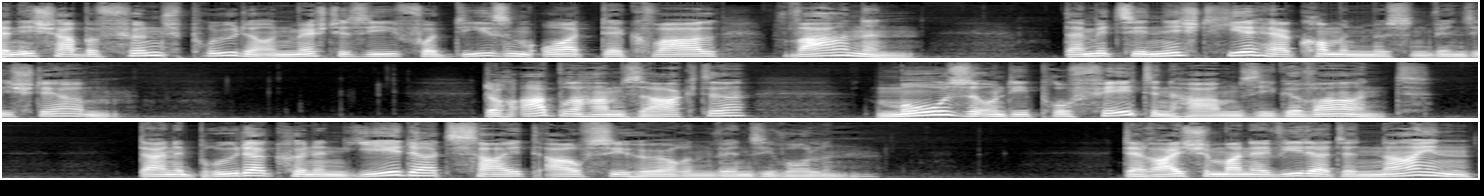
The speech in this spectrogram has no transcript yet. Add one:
denn ich habe fünf Brüder und möchte sie vor diesem Ort der Qual warnen, damit sie nicht hierher kommen müssen, wenn sie sterben. Doch Abraham sagte, Mose und die Propheten haben sie gewarnt. Deine Brüder können jederzeit auf sie hören, wenn sie wollen. Der reiche Mann erwiderte, Nein,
